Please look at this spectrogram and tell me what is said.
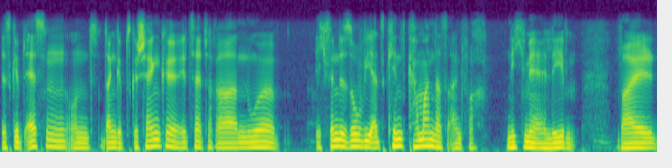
es gibt Essen und dann gibt es Geschenke etc. Nur ich finde, so wie als Kind kann man das einfach nicht mehr erleben, weil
